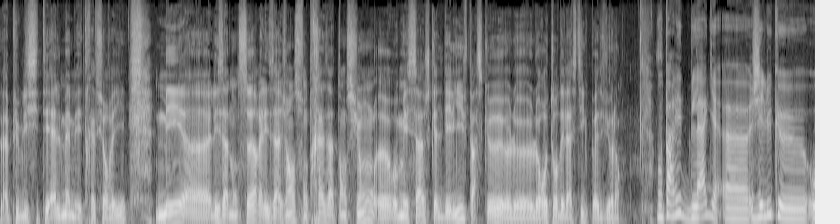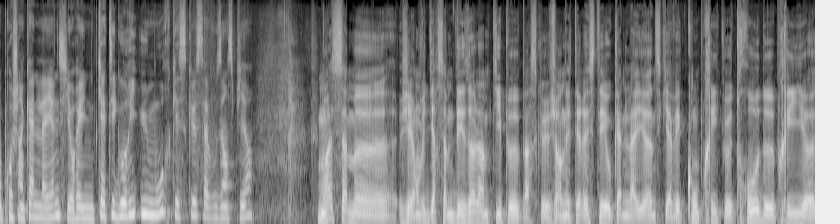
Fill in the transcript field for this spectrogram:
la, publicité elle-même est très surveillée, mais euh, les annonceurs et les agences font très attention euh, aux messages qu'elles délivrent parce que le, retour d'élastique peut être violent. Vous parlez de blagues. J'ai lu que au prochain Cannes Lions, il y aurait une catégorie humour. Qu'est-ce que ça vous inspire? Moi, ça me, j'ai envie de dire, ça me désole un petit peu parce que j'en étais resté au Cannes Lions qui avait compris que trop de prix euh,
